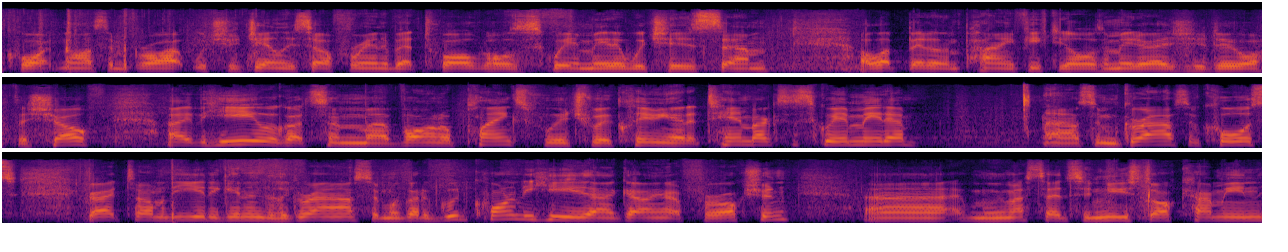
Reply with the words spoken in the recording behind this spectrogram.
quite nice and bright, which generally sell for around about $12 a square metre, which is um, a lot better than paying $50 a metre as you do off the shelf. Over here we've got some vinyl planks, which we're clearing out at 10 bucks a square metre. Uh, some grass, of course, great time of the year to get into the grass, and we've got a good quantity here uh, going up for auction. Uh, we must add some new stock come in.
